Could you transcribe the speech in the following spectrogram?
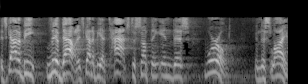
It's got to be lived out. It's got to be attached to something in this world, in this life.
